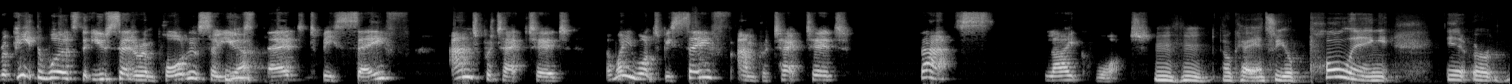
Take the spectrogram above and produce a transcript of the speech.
repeat the words that you said are important. So you yeah. said to be safe and protected, and when you want to be safe and protected, that's like what? Mm-hmm. Okay, and so you're pulling, in, or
